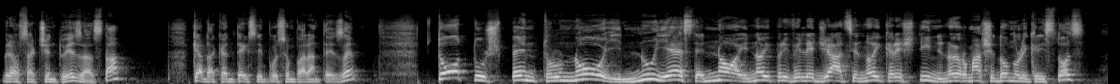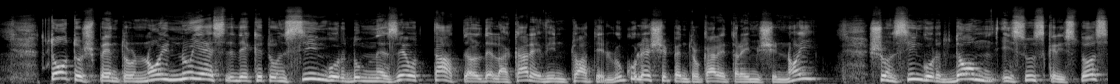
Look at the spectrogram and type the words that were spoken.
vreau să accentuez asta, chiar dacă în text e pus în paranteză, totuși pentru noi nu este noi, noi privilegiați, noi creștini, noi urmașii Domnului Hristos, Totuși, pentru noi nu este decât un singur Dumnezeu, Tatăl, de la care vin toate lucrurile și pentru care trăim și noi, și un singur Domn Isus Hristos,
